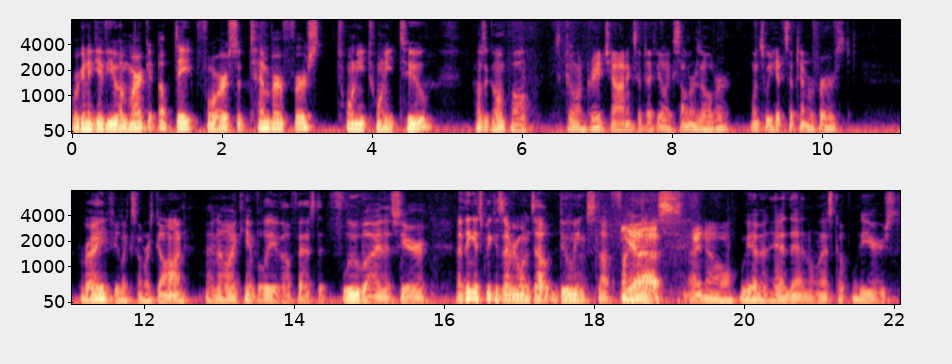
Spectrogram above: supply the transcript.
we're going to give you a market update for September 1st, 2022. How's it going, Paul? It's going great, John, except I feel like summer's over once we hit September 1st. Right? I feel like summer's gone. I know, I can't believe how fast it flew by this year. I think it's because everyone's out doing stuff. Finally. Yes, I know. We haven't had that in the last couple of years.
